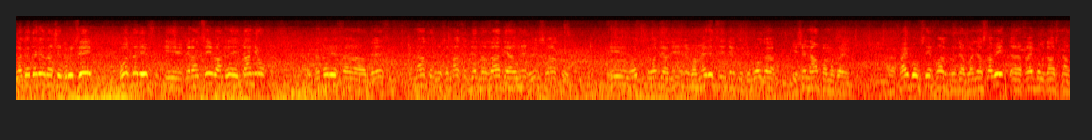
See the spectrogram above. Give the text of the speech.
благодаря наших друзей, Боднарев и Пиранцев, Андрея и Таню, а, которых а, 15-18 лет назад я у них вел свадьбу. И вот сегодня они в Америке, дякуйте Бога, еще нам помогают. Хай Бог всех вас, друзья, благословит, е, хай Бог даст нам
